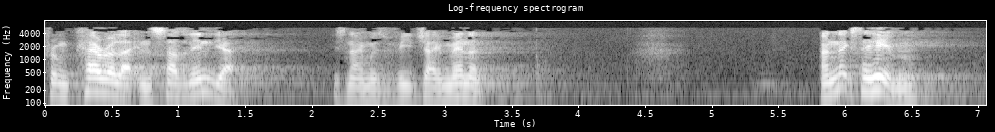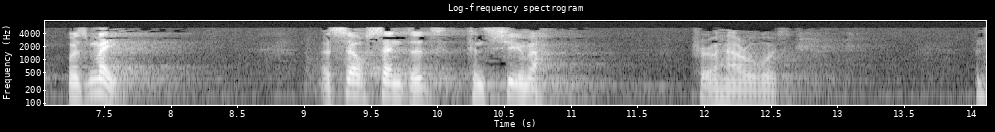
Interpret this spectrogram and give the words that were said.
from Kerala in southern India. His name was Vijay Menon. And next to him was me, a self centered consumer from Wood. And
